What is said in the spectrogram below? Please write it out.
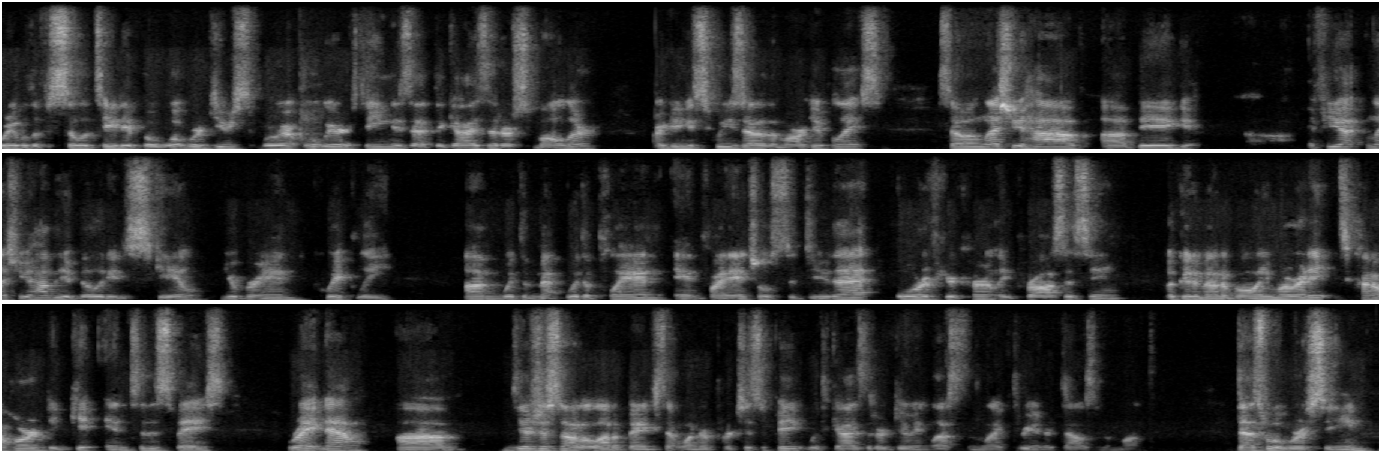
We're able to facilitate it, but what we're doing, what we are seeing is that the guys that are smaller are getting squeezed out of the marketplace. So unless you have a big, if you unless you have the ability to scale your brand quickly, um, with a with a plan and financials to do that, or if you're currently processing a good amount of volume already, it's kind of hard to get into the space right now. Um, there's just not a lot of banks that want to participate with guys that are doing less than like 300,000 a month. That's what we're seeing.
